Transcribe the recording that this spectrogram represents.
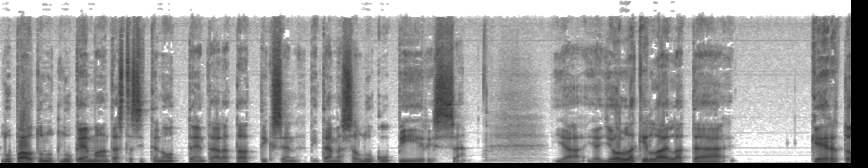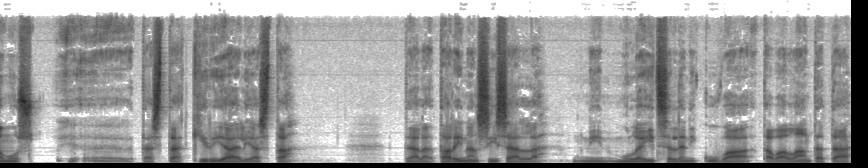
lupautunut lukemaan tästä sitten otteen täällä Tattiksen pitämässä lukupiirissä. Ja, ja jollakin lailla tämä kertomus äh, tästä kirjailijasta täällä tarinan sisällä, niin mulle itselleni kuvaa tavallaan tätä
